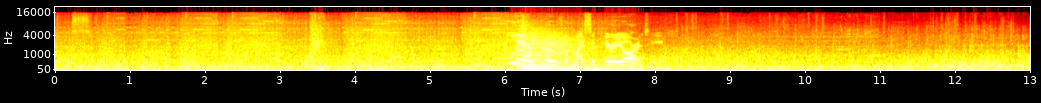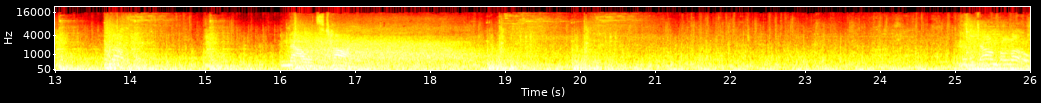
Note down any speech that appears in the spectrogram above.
Clear proof of my superiority. Now it's time. Down below.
